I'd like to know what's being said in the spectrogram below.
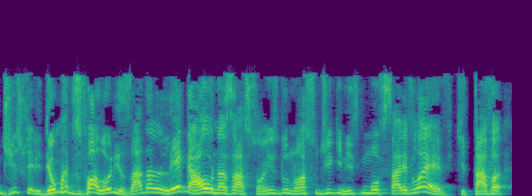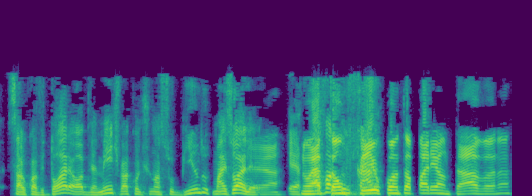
disso, ele deu uma desvalorizada legal nas ações do nosso digníssimo Movsar Evloev, que tava, saiu com a vitória, obviamente, vai continuar subindo. Mas olha, É, é, não é tão feio cara- quanto aparentava, né?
